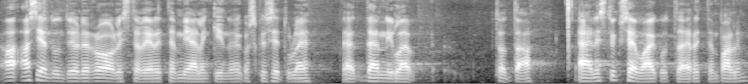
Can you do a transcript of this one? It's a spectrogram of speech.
asiantuntijoiden roolista oli erittäin mielenkiintoinen, koska se tulee tämän illan tota, äänestykseen vaikuttaa erittäin paljon.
